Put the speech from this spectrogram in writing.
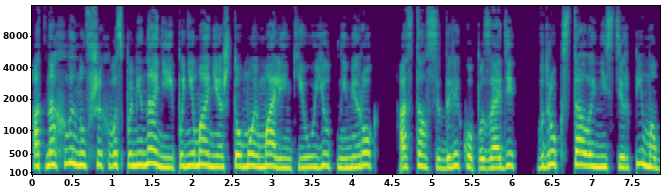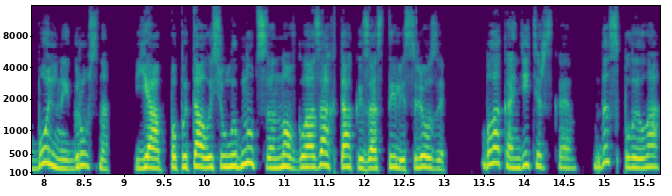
От нахлынувших воспоминаний и понимания, что мой маленький уютный мирок остался далеко позади, вдруг стало нестерпимо больно и грустно. Я попыталась улыбнуться, но в глазах так и застыли слезы. Была кондитерская, да сплыла.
